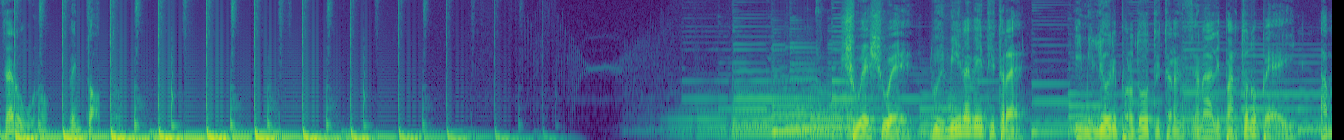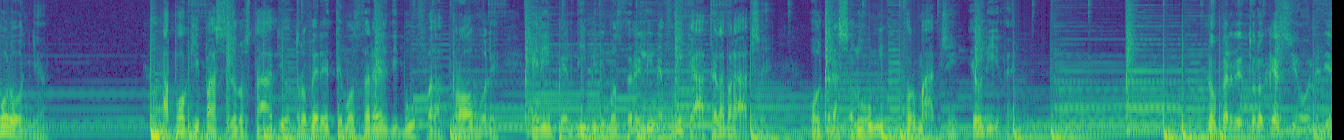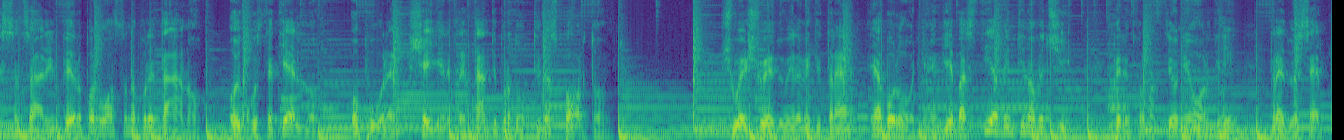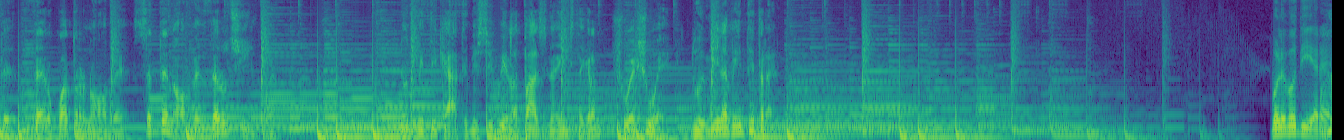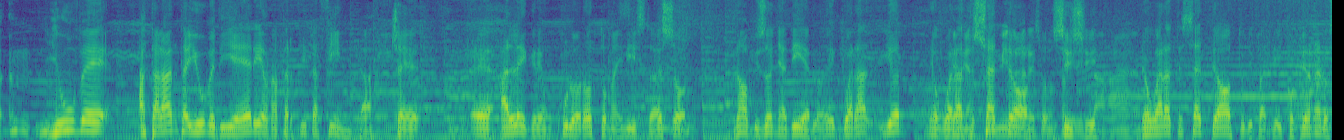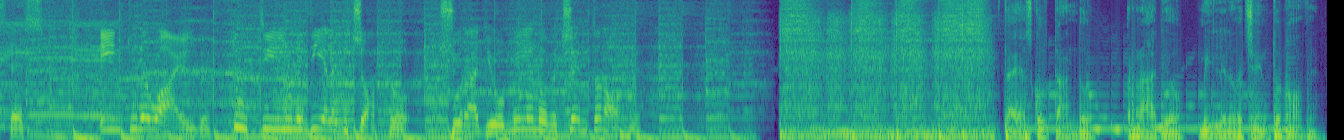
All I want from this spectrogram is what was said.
01 28. Shue Shue 2023. I migliori prodotti tradizionali partenopei a Bologna. A pochi passi dallo stadio troverete mozzarella di bufala, provole e le imperdibili mozzarelline affumicate alla brace, oltre a salumi, formaggi e olive. Non perdete l'occasione di assaggiare il vero panuozzo napoletano o il custettiello, oppure scegliere fra i tanti prodotti da sport. Shue Shue 2023 è a Bologna, in via Bastia 29C. Per informazioni e ordini 327 049 7905. Non dimenticate di seguire la pagina Instagram Shue Shue 2023. Volevo dire, Juve, Atalanta-Juve di ieri è una partita finta. Cioè, eh, Allegri è un culo rotto mai visto. Adesso, no, bisogna dirlo. E guarda- io ne ho guardate Te ne assumi la 7-8. Sì, sì. eh. Ne ho guardate 7-8 di partite. Il copione è lo stesso. Into the Wild, tutti i lunedì alle 18 su Radio 1909. Stai ascoltando Radio 1909.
